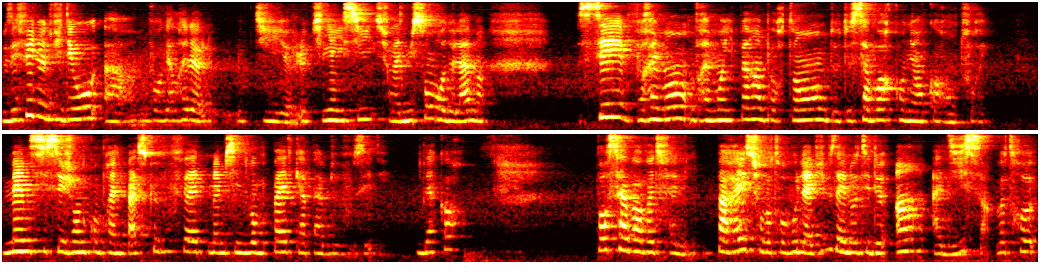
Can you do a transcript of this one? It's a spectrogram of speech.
Je vous ai fait une autre vidéo, euh, vous regarderez le, petit, le petit lien ici, sur la nuit sombre de l'âme. C'est vraiment, vraiment hyper important de savoir qu'on est encore entouré même si ces gens ne comprennent pas ce que vous faites, même s'ils ne vont pas être capables de vous aider. D'accord? Pensez à voir votre famille. Pareil, sur votre roue de la vie, vous allez noter de 1 à 10 votre,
